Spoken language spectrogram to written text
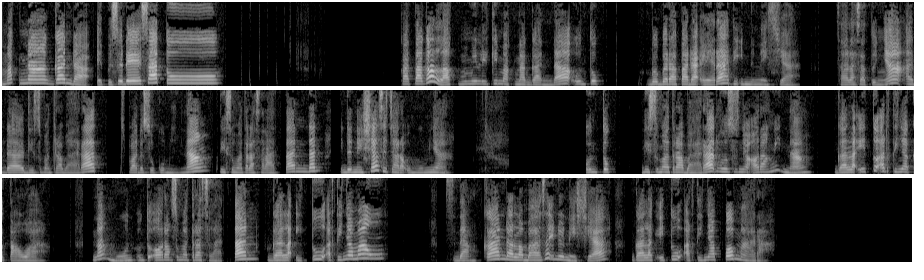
Makna ganda episode 1 Kata galak memiliki makna ganda untuk beberapa daerah di Indonesia. Salah satunya ada di Sumatera Barat, pada suku Minang, di Sumatera Selatan, dan Indonesia secara umumnya. Untuk di Sumatera Barat, khususnya orang Minang, galak itu artinya ketawa. Namun, untuk orang Sumatera Selatan, galak itu artinya mau. Sedangkan dalam bahasa Indonesia, galak itu artinya pemarah.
